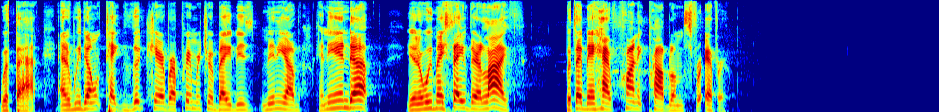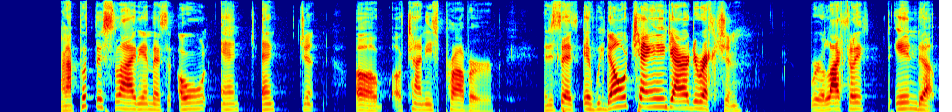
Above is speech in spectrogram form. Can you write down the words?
with that. And we don't take good care of our premature babies. Many of them can end up, you know, we may save their life, but they may have chronic problems forever. And I put this slide in. There's an old ancient uh, Chinese proverb, and it says, "If we don't change our direction, we're likely to end up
